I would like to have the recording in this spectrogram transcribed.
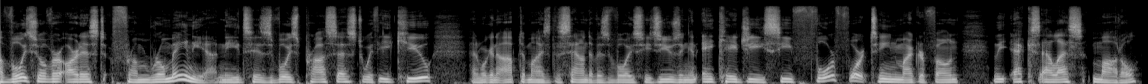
A voiceover artist from Romania needs his voice processed with EQ, and we're going to optimize the sound of his voice. He's using an AKG C414 microphone, the XLS model,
